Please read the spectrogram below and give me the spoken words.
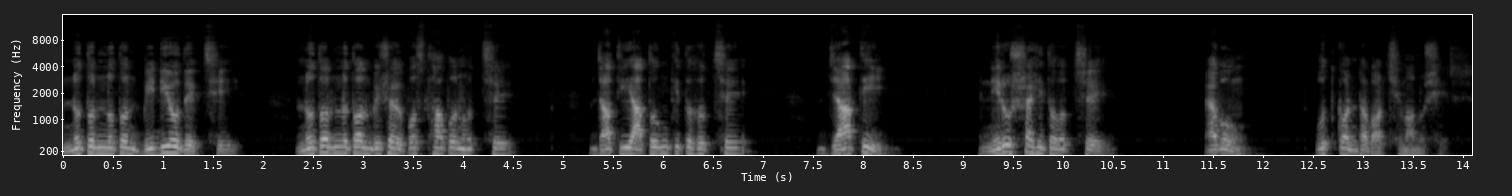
নতুন নতুন ভিডিও দেখছি, নতুন নতুন বিষয় উপস্থাপন হচ্ছে, জাতি আতঙ্কিত হচ্ছে, জাতি নিরুৎসাহিত হচ্ছে এবং উৎকণ্ঠা বাড়ছে মানুষের।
